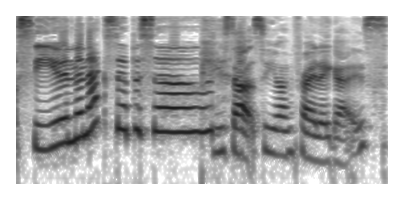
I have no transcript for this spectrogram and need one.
see you in the next episode. Peace out. See you on Friday, guys.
